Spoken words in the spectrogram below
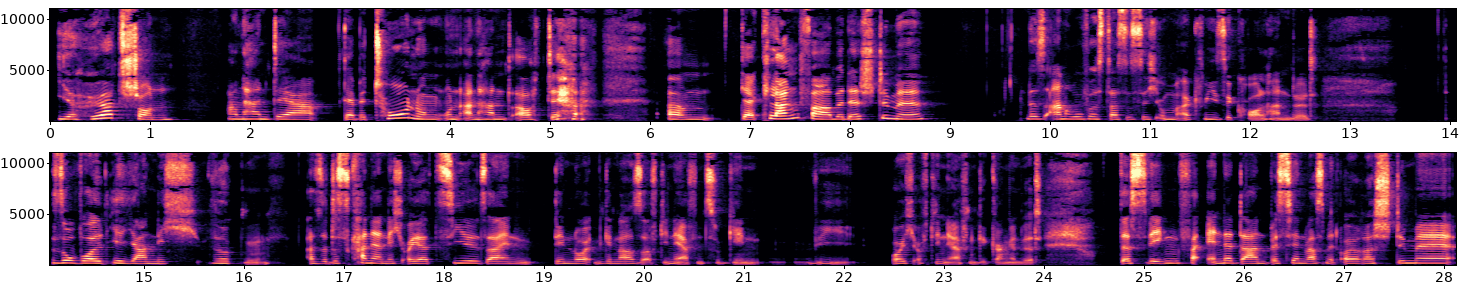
ihr hört schon, anhand der, der Betonung und anhand auch der, ähm, der Klangfarbe der Stimme des Anrufers, dass es sich um Akquise-Call handelt. So wollt ihr ja nicht wirken. Also das kann ja nicht euer Ziel sein, den Leuten genauso auf die Nerven zu gehen, wie euch auf die Nerven gegangen wird. Deswegen verändert da ein bisschen was mit eurer Stimme,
